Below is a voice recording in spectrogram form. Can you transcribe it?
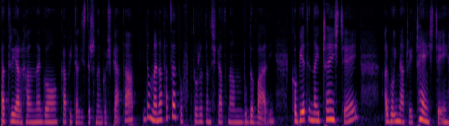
patriarchalnego, kapitalistycznego świata i domena facetów, którzy ten świat nam budowali. Kobiety najczęściej, albo inaczej, częściej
